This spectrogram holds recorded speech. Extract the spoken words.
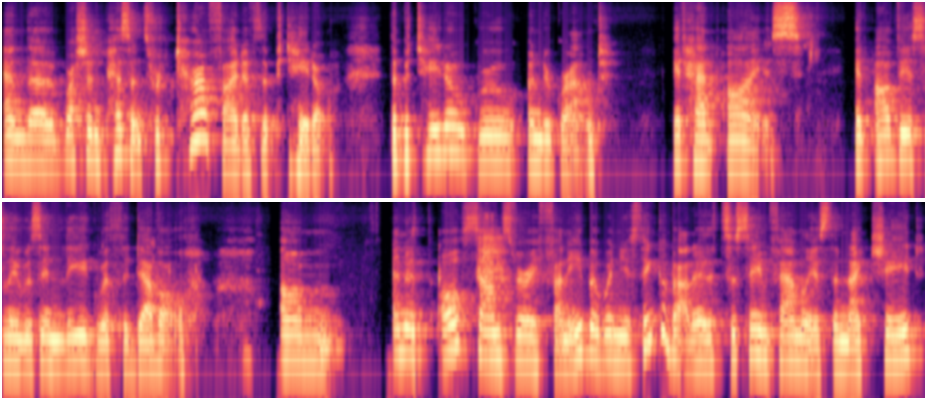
And the Russian peasants were terrified of the potato. The potato grew underground. It had eyes. It obviously was in league with the devil. Um, and it all sounds very funny, but when you think about it, it's the same family as the nightshade.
